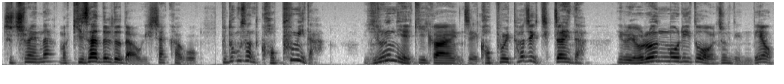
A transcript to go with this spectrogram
주춤했나? 막 기사들도 나오기 시작하고 부동산 거품이다. 이런 얘기가 이제 거품이 터지기 직전이다. 이런 여론몰이도 어느 정도 있는데요.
